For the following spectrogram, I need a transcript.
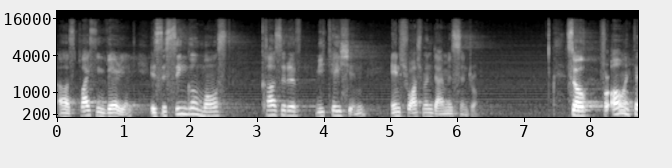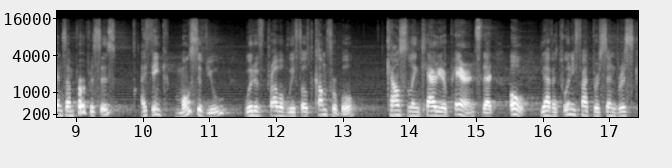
uh, splicing variant, is the single most causative mutation in Shwachman-Diamond syndrome. So for all intents and purposes, I think most of you would have probably felt comfortable counseling carrier parents that, oh, you have a 25% risk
